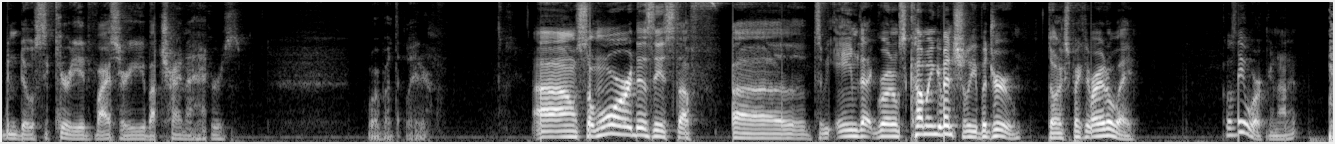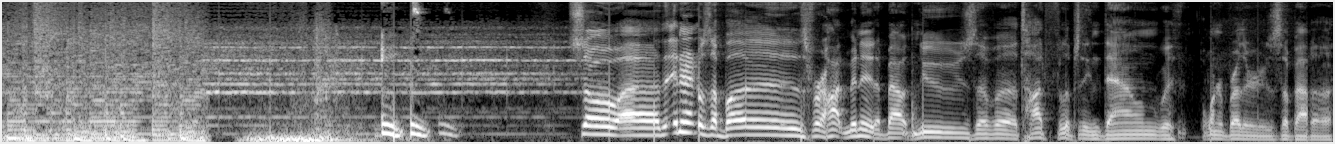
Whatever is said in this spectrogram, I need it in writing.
Windows security advisory about China hackers. Worry about that later. Um, so more Disney stuff uh, to be aimed at grown-ups coming eventually, but Drew, don't expect it right away. Because they're working on it. Eight. So uh, the internet was a buzz for a hot minute about news of uh, Todd Phillips sitting down with Warner Brothers about a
